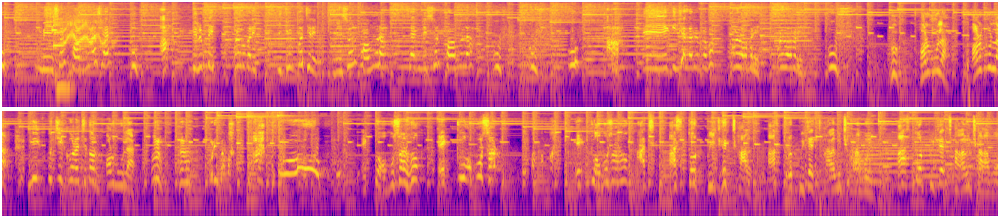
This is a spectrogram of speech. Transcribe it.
উফ মেশোর ফর্মুলা স্যার উফ আহ গেলুম রে উড়ে বাবারে কি কি করছে রে মেশোর ফর্মুলা স্যার মেশোর ফর্মুলা উফ উফ উফ আহ। এ কি জ্বালা রে বাবা উফ। উফ, ফর্মুলা ফর্মুলা। নিকুচি করেছে তোর ফর্মুলার। ওরে বাবা। আহ, উহ, হোক একটু অপসার। একটু অবসর হোক আজ আজ তোর পিঠের ছাল। আজ তোর পিঠের ছাল আমি ছাড়াবো আজ তোর পিঠের ছাল আমি ছাড়াবো।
